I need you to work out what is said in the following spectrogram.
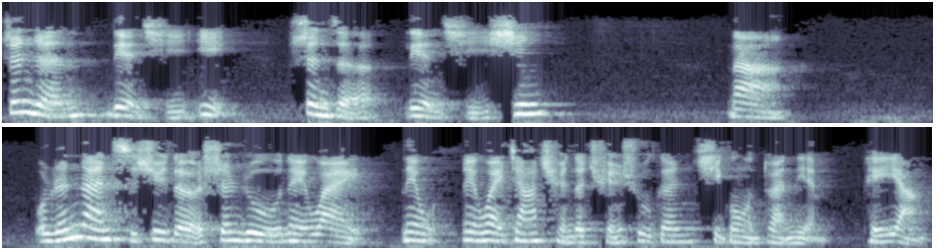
真人练其意，圣者练其心。那我仍然持续的深入内外内内外加权的拳术跟气功的锻炼。培养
